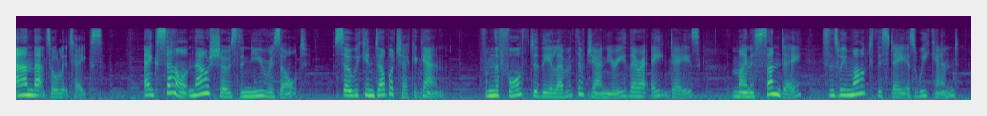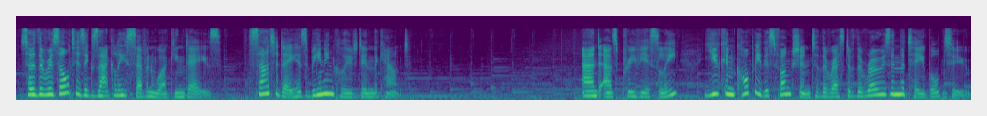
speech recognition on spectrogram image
and that's all it takes. Excel now shows the new result, so we can double check again. From the 4th to the 11th of January, there are 8 days, minus Sunday, since we marked this day as weekend, so the result is exactly 7 working days. Saturday has been included in the count. And as previously, you can copy this function to the rest of the rows in the table too.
